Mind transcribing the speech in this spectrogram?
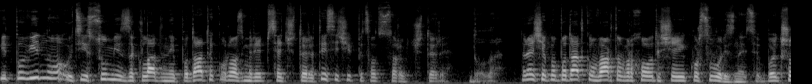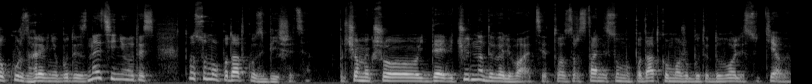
Відповідно, у цій сумі закладений податок у розмірі 54 тисячі 544 долари. До речі, по податкам варто враховувати ще й курсову різницю, бо якщо курс гривні буде знецінюватись, то сума податку збільшиться. Причому, якщо йде відчутна девальвація, то зростання суми податку може бути доволі суттєвим.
